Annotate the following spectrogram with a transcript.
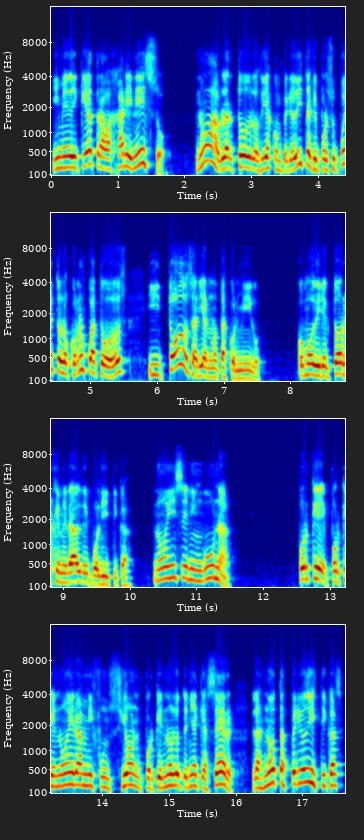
Y me dediqué a trabajar en eso, no a hablar todos los días con periodistas, que por supuesto los conozco a todos, y todos harían notas conmigo, como director general de política. No hice ninguna. ¿Por qué? Porque no era mi función, porque no lo tenía que hacer. Las notas periodísticas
